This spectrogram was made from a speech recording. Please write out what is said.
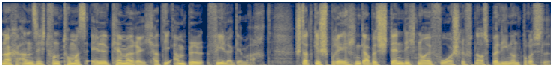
Nach Ansicht von Thomas L. Kemmerich hat die Ampel Fehler gemacht. Statt Gesprächen gab es ständig neue Vorschriften aus Berlin und Brüssel.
